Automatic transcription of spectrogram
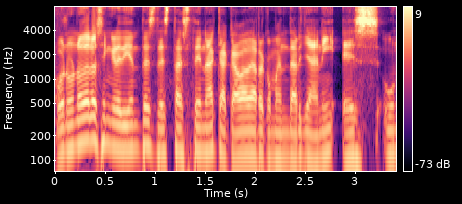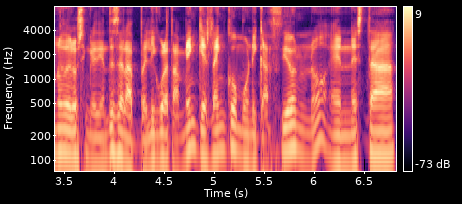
Bueno, uno de los ingredientes de esta escena que acaba de recomendar Yani es uno de los ingredientes de la película también, que es la incomunicación, ¿no? En esta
